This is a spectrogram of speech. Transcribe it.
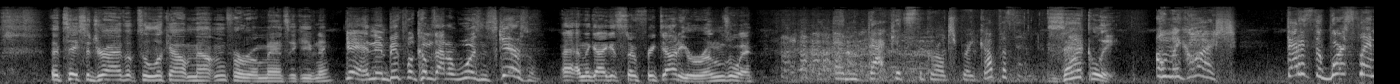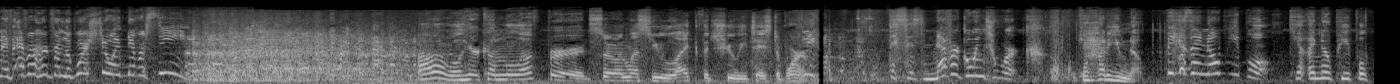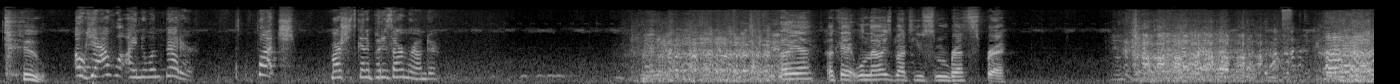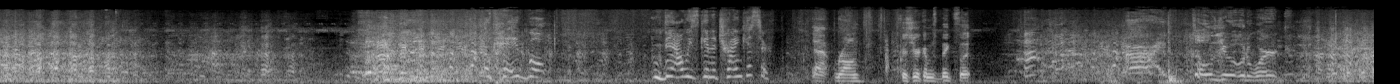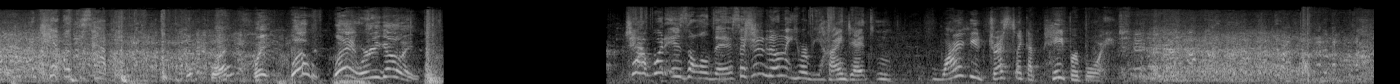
that takes a drive up to Lookout Mountain for a romantic evening. Yeah, and then Bigfoot comes out of the woods and scares him. And the guy gets so freaked out he runs away. And that gets the girl to break up with him. Exactly. Oh my gosh. That is the worst plan I've ever heard from the worst show I've never seen. Oh, well, here come the lovebirds. So unless you like the chewy taste of worm. This is never going to work. Yeah, how do you know? Because I know people. Yeah, I know people too. Oh yeah? Well, I know him better. Watch. Marshall's gonna put his arm around her. Oh, yeah? Okay, well, now he's about to use some breath spray. Okay, well, now he's gonna try and kiss her. Yeah, wrong. Because here comes Bigfoot. I told you it would work. I can't let this happen. What? Wait, whoa, wait, where are you going? Chad, what is all this? I should have known that you were behind it. And Why are you dressed like a paper boy?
